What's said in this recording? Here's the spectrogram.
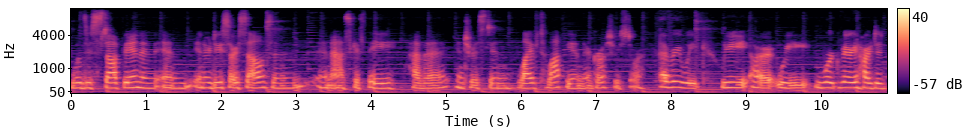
we'll just stop in and, and introduce ourselves and, and ask if they have an interest in live tilapia in their grocery store. Every week we, are, we work very hard to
